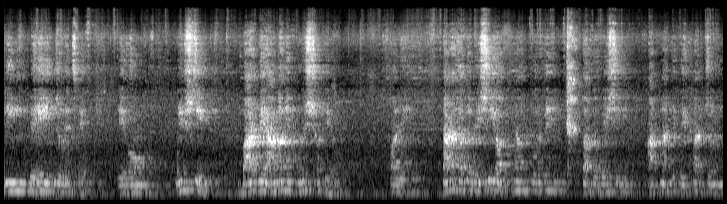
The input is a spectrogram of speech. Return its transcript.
দিন বেড়েই চলেছে এবং নিশ্চিত বাড়বে আগামী ভবিষ্যতেও। ফলে তারা যত বেশি অধ্যয়ন করবে, তত বেশি আপনাকে দেখার জন্য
